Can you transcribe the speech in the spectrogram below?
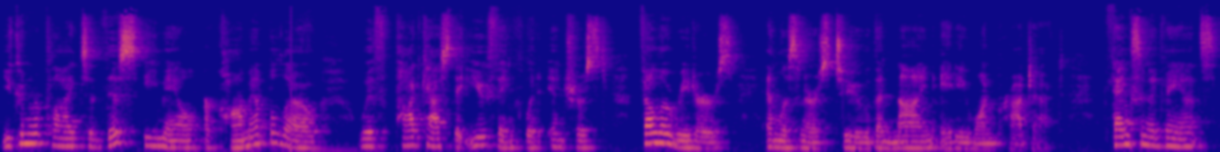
You can reply to this email or comment below with podcasts that you think would interest fellow readers and listeners to the 981 Project. Thanks in advance,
